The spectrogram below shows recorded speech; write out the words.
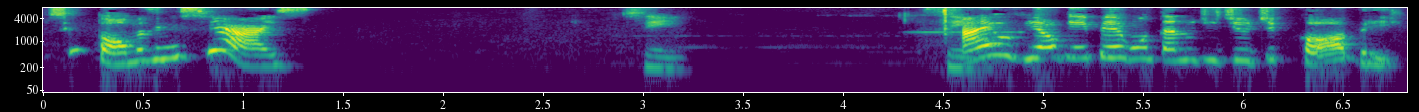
sintomas iniciais. Sim. Sim. Ah, eu vi alguém perguntando de DIU de cobre.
